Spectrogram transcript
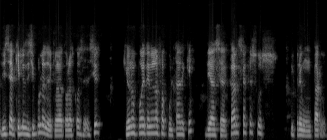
dice aquí los discípulos declara todas las cosas. Es decir, que uno puede tener la facultad de qué? De acercarse a Jesús y preguntarlo.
